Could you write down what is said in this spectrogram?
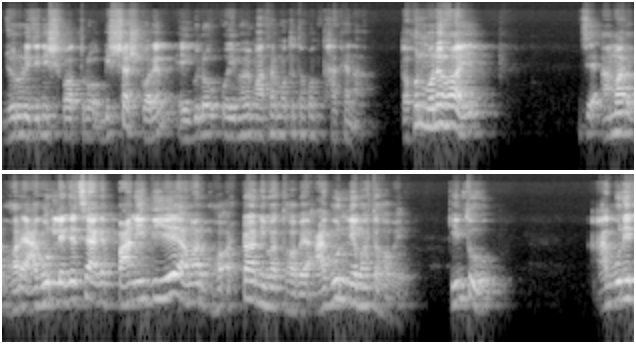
জরুরি জিনিসপত্র, বিশ্বাস করেন, এইগুলো ওইভাবে মাথার মধ্যে তখন থাকে না। তখন মনে হয় যে আমার ঘরে আগুন লেগেছে, আগে পানি দিয়ে আমার ঘরটা নিভাতে হবে, আগুন নেভাতে হবে। কিন্তু আগুনের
